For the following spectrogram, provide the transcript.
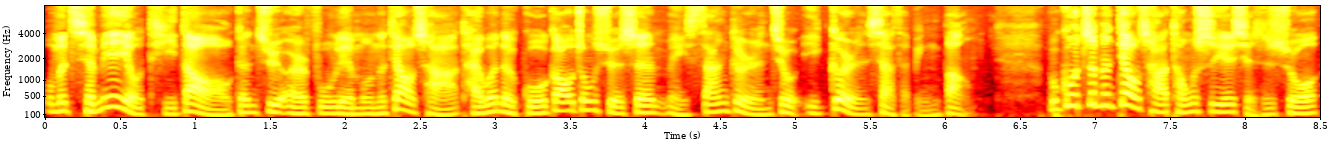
我们前面有提到哦，根据儿福联盟的调查，台湾的国高中学生每三个人就一个人下载冰棒。不过这份调查同时也显示说，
